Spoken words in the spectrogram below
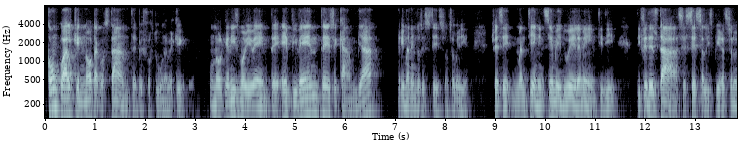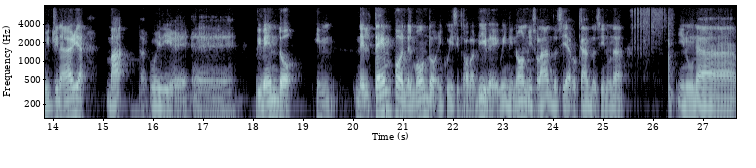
con qualche nota costante, per fortuna, perché un organismo vivente è vivente se cambia rimanendo se stesso, come dire. Cioè se mantiene insieme i due elementi di, di fedeltà a se stessa, all'ispirazione originaria, ma, come dire, eh, vivendo in, nel tempo e nel mondo in cui si trova a vivere, quindi non isolandosi e arroccandosi in una, in una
